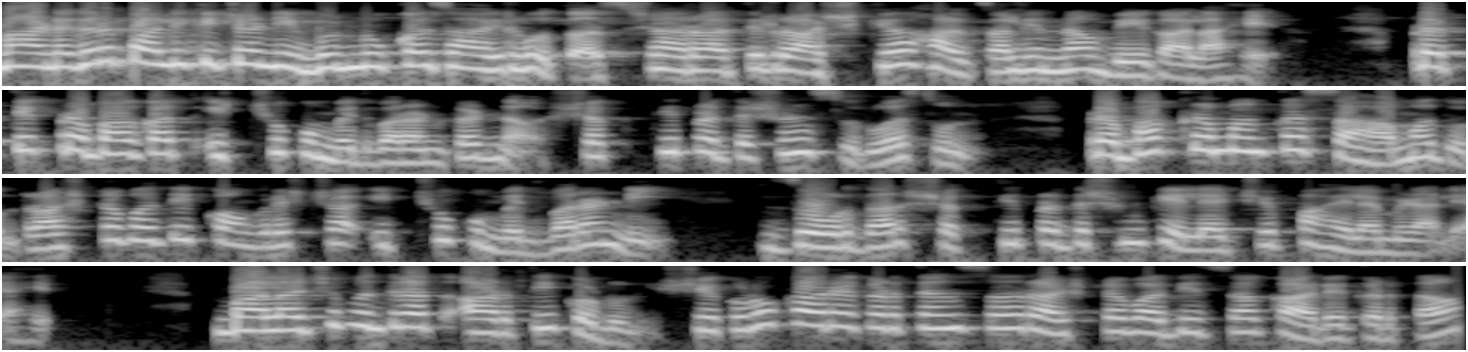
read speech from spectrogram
महानगरपालिकेच्या निवडणुका जाहीर होताच शहरातील राजकीय हालचालींना वेग आला आहे. प्रत्येक प्रभागात इच्छुक उमेदवारांकडनं शक्ती प्रदर्शन सुरू असून प्रभाग क्रमांक सहा मधून राष्ट्रवादी काँग्रेसच्या इच्छुक उमेदवारांनी जोरदार शक्ती प्रदर्शन केल्याचे पाहायला मिळाले आहे. बालाजी मंदिरात आरतीकडून शेकडो कार्यकर्त्यांसह राष्ट्रवादीचा कार्यकर्ता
